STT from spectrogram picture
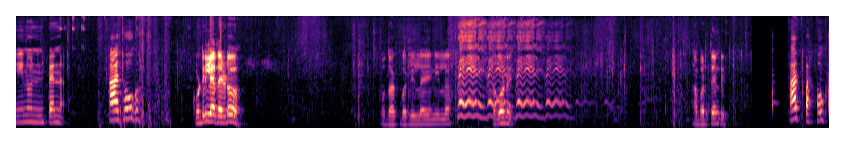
ನೀನು ನಿನ್ ಪೆನ್ ಆತ್ ಹೋಗು. ಕೊಟ್ಟಿಲ್ಲ ಅದೆರಡು ಓದಾಕ್ ಬರ್ಲಿಲ್ಲ ಏನಿಲ್ಲ. ತಗೊಳ್ರಿ. ಹಾ ಬರ್ತೇನ್ರಿ. ಆತ್ಪ ಹೋಗು.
